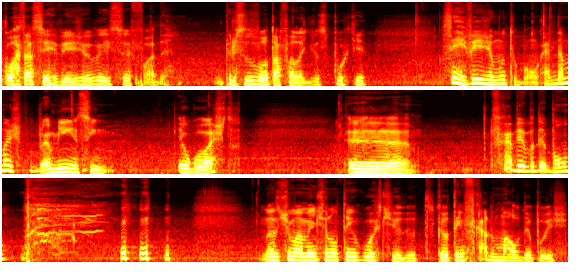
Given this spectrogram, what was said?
Cortar cerveja, isso é foda. Preciso voltar a falar disso, porque cerveja é muito bom, cara. Ainda mais pra mim, assim, eu gosto. É... Ficar bêbado é bom. Mas ultimamente eu não tenho curtido, porque eu tenho ficado mal depois.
